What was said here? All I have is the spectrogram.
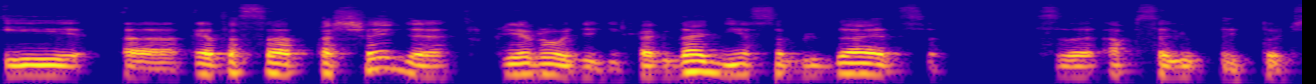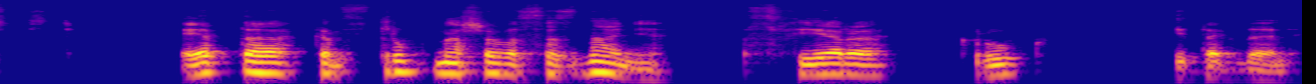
И э, это соотношение в природе никогда не соблюдается с абсолютной точностью. Это конструкт нашего сознания, сфера, круг и так далее.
